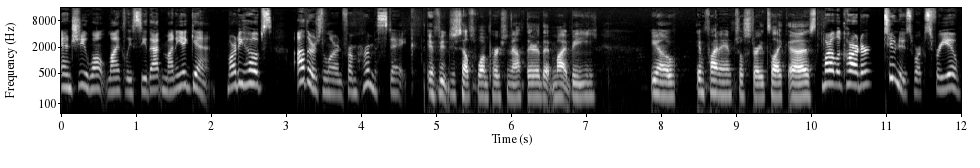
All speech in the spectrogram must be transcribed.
and she won't likely see that money again, Marty hopes others learn from her mistake. If it just helps one person out there that might be, you know, in financial straits like us. Marla Carter, 2 News works for you.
